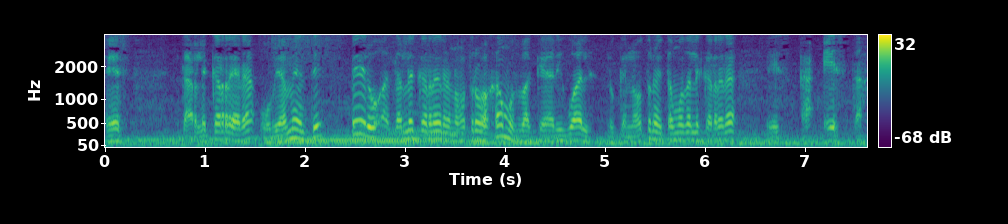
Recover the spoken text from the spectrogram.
es darle carrera, obviamente, pero al darle carrera nosotros bajamos, va a quedar igual. Lo que nosotros necesitamos darle carrera es a esta.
